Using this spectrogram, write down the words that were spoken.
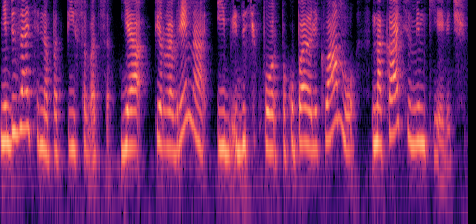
не обязательно подписываться. Я первое время и, и до сих пор покупаю рекламу на Катю Минкевич.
